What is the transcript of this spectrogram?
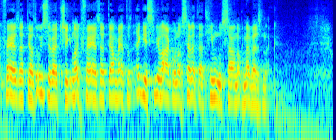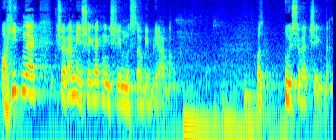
fejezete az Új Szövetség nagy fejezete, amelyet az egész világon a szeretet himnuszának neveznek. A hitnek és a reménységnek nincs himnusza a Bibliában. Az új szövetségben.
